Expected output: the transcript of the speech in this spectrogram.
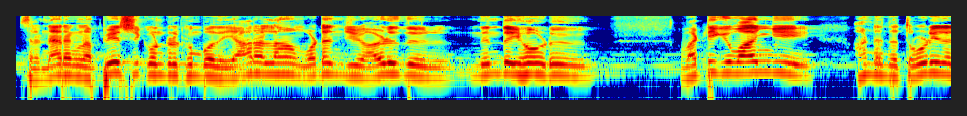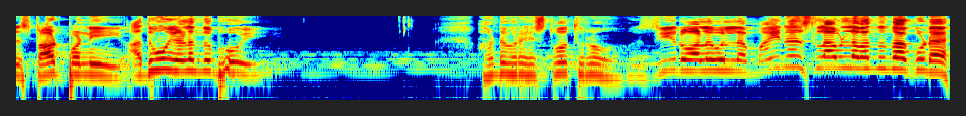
சில நேரங்கள் நான் பேசி கொண்டிருக்கும் போது யாரெல்லாம் உடஞ்சி அழுது நிந்தையோடு வட்டிக்கு வாங்கி ஆண்டு அந்த தொழிலை ஸ்டார்ட் பண்ணி அதுவும் இழந்து போய். ஆண்டவரே ஸ்தோத்திரம். ஜீரோ அளவில் மைனஸ் லெவலில் வந்திருந்தா கூட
